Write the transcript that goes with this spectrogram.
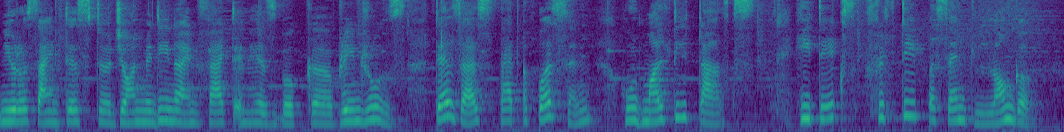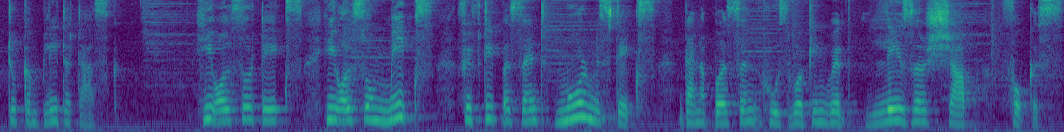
Neuroscientist uh, John Medina, in fact, in his book uh, Brain Rules, tells us that a person who multitasks, he takes 50% longer to complete a task. He also takes, he also makes 50% more mistakes than a person who's working with laser sharp focus.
